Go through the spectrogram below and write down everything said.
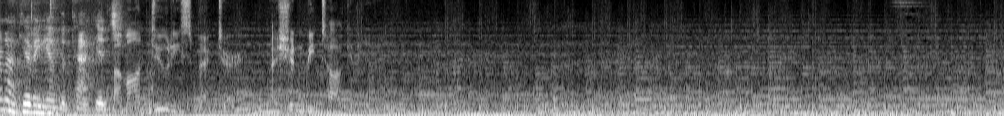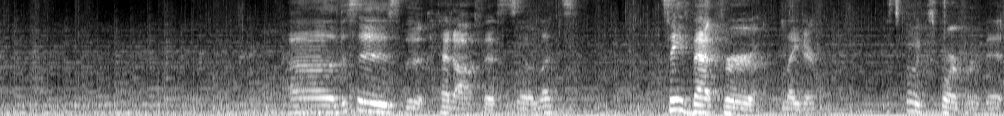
We're not giving him the package. I'm on duty, Spectre. I shouldn't be talking to you. Uh, this is the head office, so let's save that for later. Let's go explore for a bit.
